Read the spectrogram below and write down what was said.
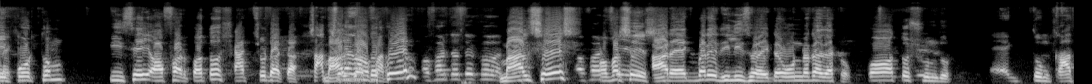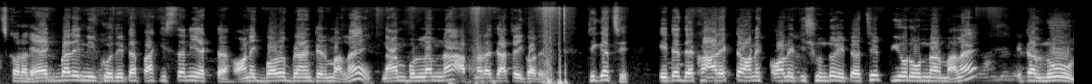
এই প্রথম পিসেই অফার কত? সাতশো টাকা। মাল যতক্ষণ মাল শেষ অফার শেষ। শেষ। আর একবারে রিলিজ হয়। এটা অন্যটা দেখো কত সুন্দর। একদম কাজ করা একবারে নিখোঁজ এটা পাকিস্তানি একটা অনেক বড় ব্র্যান্ডের মাল হ্যাঁ? নাম বললাম না আপনারা যাচাই করেন ঠিক আছে? এটা দেখো আরেকটা অনেক কোয়ালিটি সুন্দর এটা হচ্ছে পিওর ওনার মাল হ্যাঁ? এটা লোন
